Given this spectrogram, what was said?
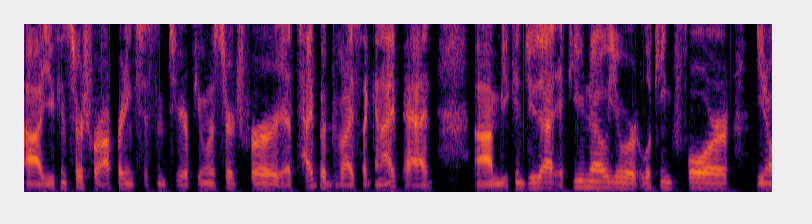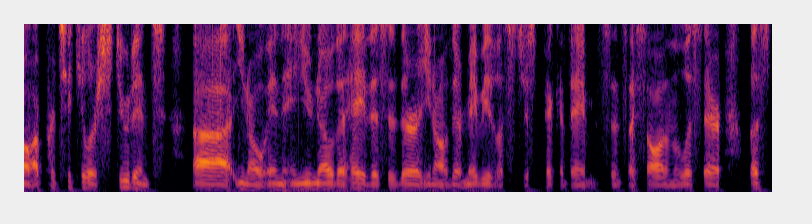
uh, you can search for operating systems here. If you want to search for a type of device like an iPad, um, you can do that. If you know you're looking for, you know, a particular student, uh, you know, and, and you know that hey, this is their, you know, their maybe let's just pick a name since I saw it on the list there. Let's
